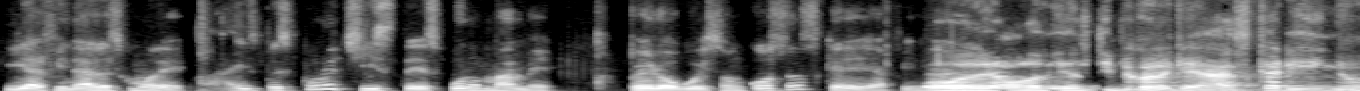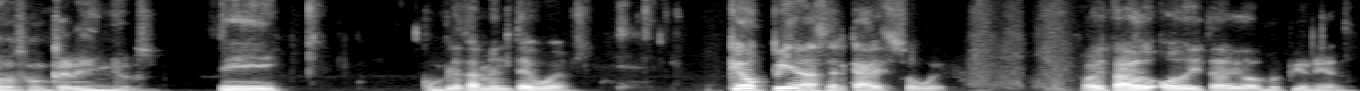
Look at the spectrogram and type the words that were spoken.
Y al final es como de, ay, es pues puro chiste, es puro mame. Pero, güey, son cosas que al final. O, de, el típico de que, ah, es cariño, son cariños. Sí, completamente, güey. ¿Qué opinas acerca de eso, güey? Ahorita, ahorita doy mi opinión.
